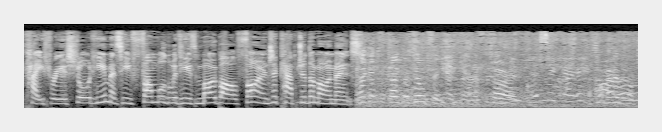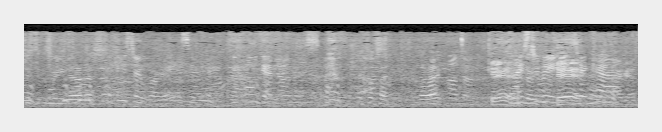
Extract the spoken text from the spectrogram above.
Kate reassured him as he fumbled with his mobile phone to capture the moment. Can I get, can I get a selfie? Sorry. It's okay. I'm a little bit autistic, I'm really nervous. Please don't worry, it's okay. We all get nervous. It's okay. Is that right? well done. Nice to meet you. Take care.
